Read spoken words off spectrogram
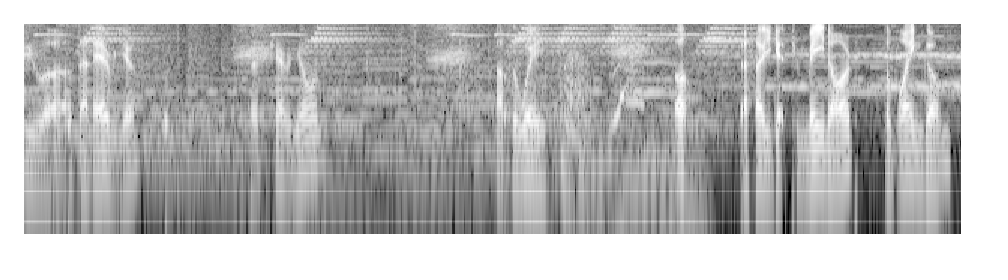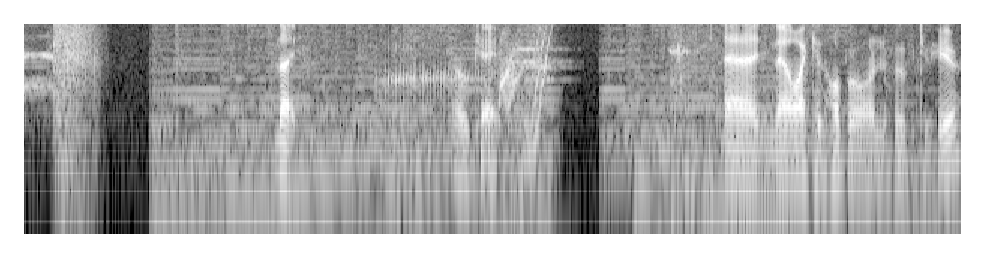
to uh, that area. Let's carry on. Out of the way. Oh, that's how you get to Maynard, the wine gum. Nice. Okay. And now I can hover on over to here.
